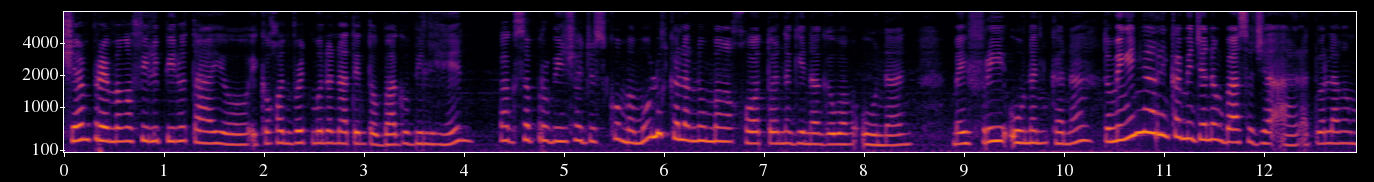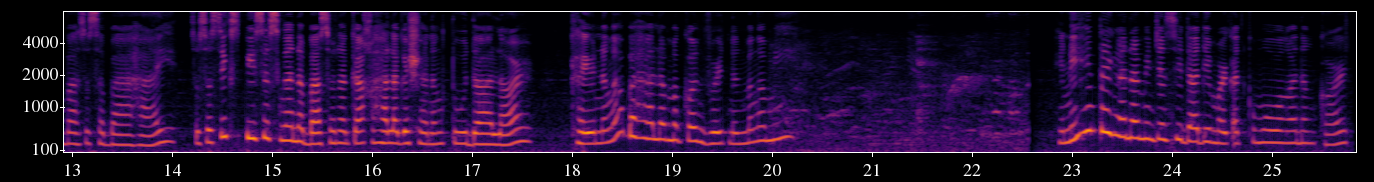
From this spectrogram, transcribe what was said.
Siyempre, mga Filipino tayo, i-convert muna natin to bago bilhin. Pag sa probinsya, Diyos ko, mamulot ka lang ng mga cotton na ginagawang unan. May free unan ka na. Tumingin nga rin kami dyan ng baso dyan at wala ngang baso sa bahay. So sa 6 pieces nga na baso, nagkakahalaga siya ng $2. Kayo na nga bahala mag-convert nun mga mi. Hinihintay nga namin dyan si Daddy Mark at kumuha nga ng cart.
